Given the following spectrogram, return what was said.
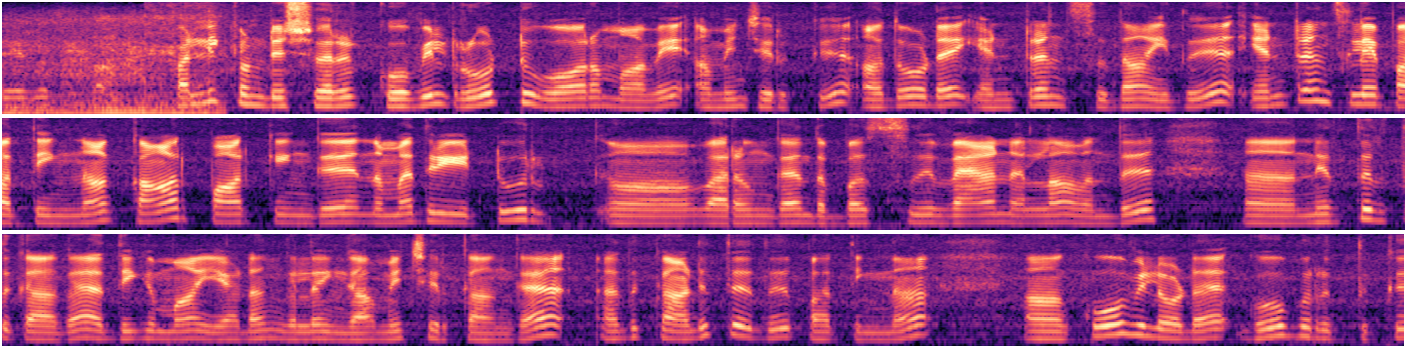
தேவஸ்தானம் பள்ளிக்கொண்டேஸ்வரர் கோவில் ரோட்டு ஓரமாகவே அமைஞ்சிருக்கு. அதோட என்ட்ரன்ஸ் தான் இது. என்ட்ரன்ஸ்லேயே பார்த்தீங்கன்னா கார் பார்க்கிங்கு இந்த மாதிரி டூர் வரவங்க இந்த பஸ்ஸு வேன் எல்லாம் வந்து நிறுத்துறதுக்காக அதிகமாக இடங்களை இங்கே அமைச்சிருக்காங்க. அதுக்கு அடுத்தது பார்த்திங்கன்னா கோவிலோட கோபுரத்துக்கு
